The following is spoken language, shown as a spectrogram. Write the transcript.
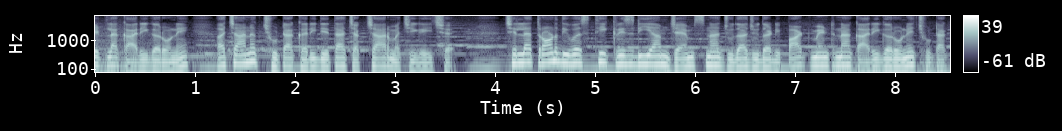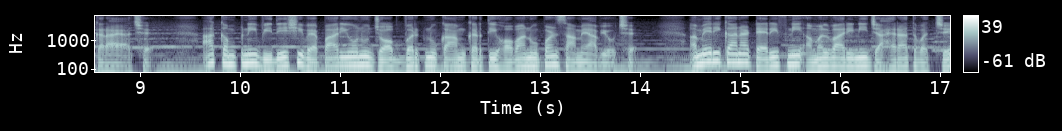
જેટલા કારીગરોને અચાનક છૂટા કરી દેતા ચકચાર મચી ગઈ છે. છેલ્લા ત્રણ દિવસથી ક્રિસ્ડિયામ જેમ્સના જુદા જુદા ડિપાર્ટમેન્ટના કારીગરોને છૂટા કરાયા છે. આ કંપની વિદેશી વેપારીઓનું જોબ વર્કનું કામ કરતી હોવાનું પણ સામે આવ્યો છે. અમેરિકાના ટેરિફની અમલવારીની જાહેરાત વચ્ચે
